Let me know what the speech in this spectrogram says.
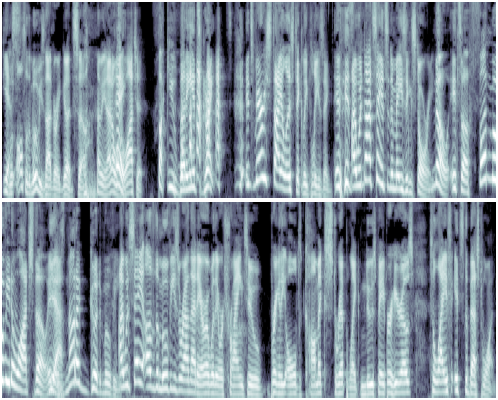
yes. Also, the movie's not very good, so I mean, I don't Hey. want to watch it. Fuck you, buddy. It's great. It's very stylistically pleasing. It is. I would not say it's an amazing story. no, it's a fun movie to watch, though. It is Yeah. not a good movie. I would say of the movies around that era where they were trying to bring the old comic strip like newspaper heroes to life, it's the best one.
